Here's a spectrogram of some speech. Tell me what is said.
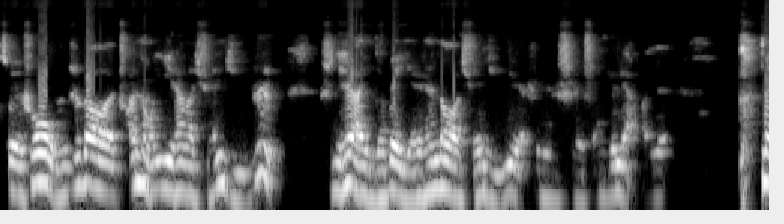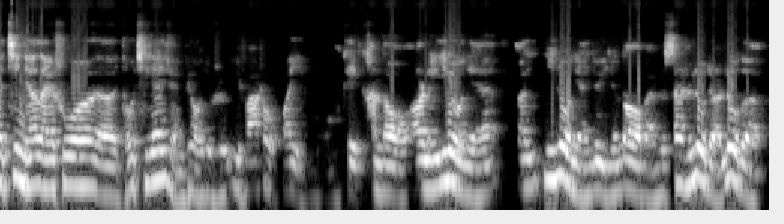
所以说我们知道传统意义上的选举日，实际上已经被延伸到了选举月，甚至是选举两个月。那近年来说，呃，投提前选票就是愈发受欢迎。我们可以看到，二零一六年，呃，一六年就已经到了百分之三十六点六的，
